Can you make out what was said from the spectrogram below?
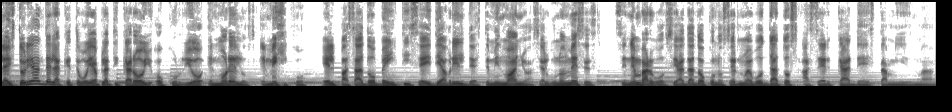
la historia de la que te voy a platicar hoy ocurrió en Morelos, en México, el pasado 26 de abril de este mismo año, hace algunos meses. Sin embargo, se ha dado a conocer nuevos datos acerca de esta misma.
